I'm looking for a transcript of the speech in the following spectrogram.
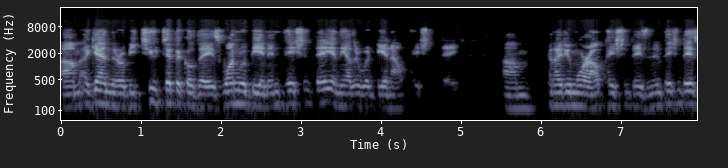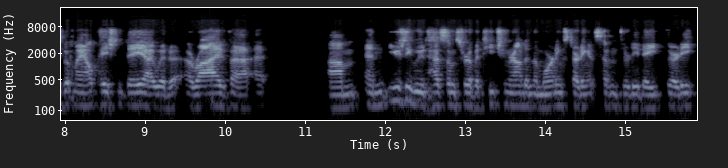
um, again, there will be two typical days. One would be an inpatient day, and the other would be an outpatient day. Um, and I do more outpatient days than inpatient days, but my outpatient day, I would arrive uh, at, um, and usually we would have some sort of a teaching round in the morning starting at 7.30 to 8.30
